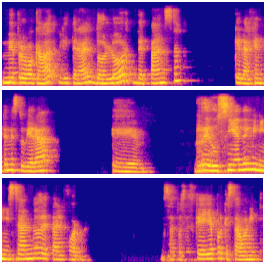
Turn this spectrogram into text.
me provocaba literal dolor de panza que la gente me estuviera eh, reduciendo y minimizando de tal forma. O sea, pues es que ella porque está bonita,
